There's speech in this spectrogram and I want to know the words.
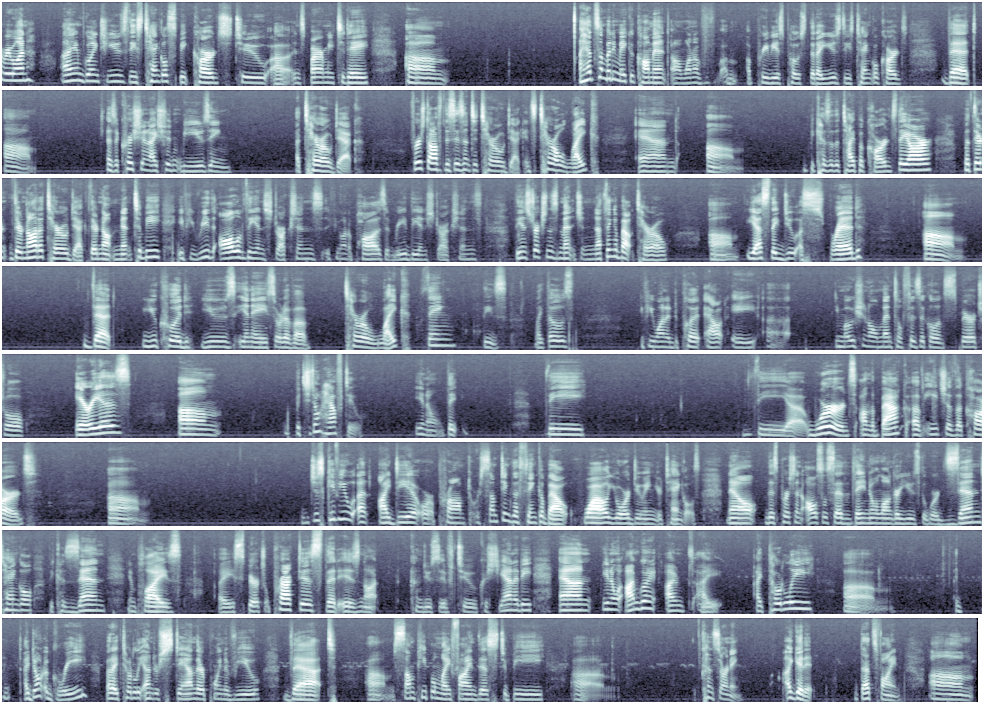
everyone. I am going to use these Tangle Speak cards to uh, inspire me today. Um, I had somebody make a comment on one of um, a previous post that I used these Tangle cards that um, as a Christian I shouldn't be using a tarot deck. First off, this isn't a tarot deck. It's tarot-like and um, because of the type of cards they are, but they're they're not a tarot deck. They're not meant to be. If you read all of the instructions, if you want to pause and read the instructions, the instructions mention nothing about tarot. Um, yes, they do a spread um, that you could use in a sort of a tarot-like thing. These, like those, if you wanted to put out a uh, emotional, mental, physical, and spiritual areas. Um, but you don't have to. You know, they, the the uh, words on the back of each of the cards um, just give you an idea or a prompt or something to think about while you're doing your tangles. Now, this person also said that they no longer use the word Zentangle because Zen implies a spiritual practice that is not conducive to Christianity. And you know, I'm going. I'm. I. I totally. Um, I, I don't agree, but I totally understand their point of view that um, some people may find this to be um, concerning. I get it. That's fine. Um,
